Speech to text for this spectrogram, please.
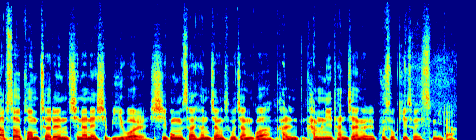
앞서 검찰은 지난해 12월 시공사 현장 소장과 감리 단장을 구속 기소했습니다.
